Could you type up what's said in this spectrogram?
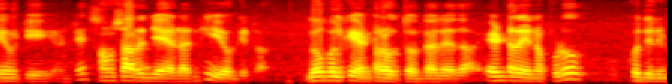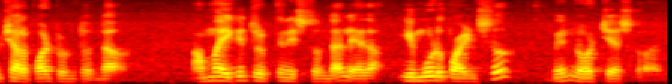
ఏమిటి అంటే సంసారం చేయడానికి యోగ్యత. లోపలికి ఎంటర్ అవుతుందా లేదా? ఎంటర్ అయినప్పుడు కొద్ది నిమిషాల పాటు ఉంటుందా? అమ్మాయికి తృప్తినిస్తుందా లేదా? ఈ మూడు పాయింట్స్ మీరు నోట్ చేసుకోవాలి.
